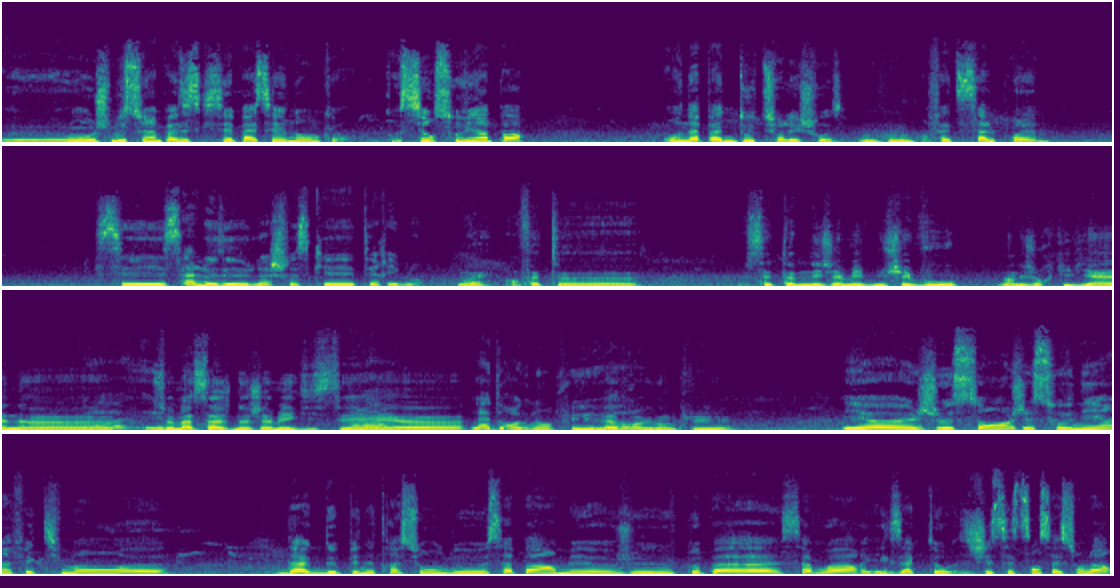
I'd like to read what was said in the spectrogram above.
euh, on- je me souviens pas de ce qui s'est passé. Donc, si on se souvient pas, on n'a pas de doute sur les choses. Mhm. En fait, c'est ça le problème. C'est ça le- la chose qui est terrible. Ouais, en fait, euh, cet homme n'est jamais venu chez vous dans les jours qui viennent. euh, Voilà, ce massage n'a jamais existé. Voilà. euh, La drogue non plus. la drogue non plus. Et je sens, j'ai souvenir effectivement d'actes de pénétration de sa part, mais je ne peux pas savoir exactement. J'ai cette sensation-là,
